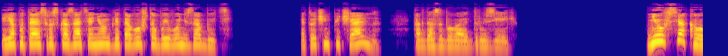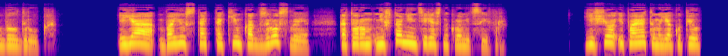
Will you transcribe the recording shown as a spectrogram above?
И я пытаюсь рассказать о нем для того, чтобы его не забыть. Это очень печально, когда забывают друзей. Не у всякого был друг. И я боюсь стать таким, как взрослые, которым ничто не интересно, кроме цифр. Еще и поэтому я купил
